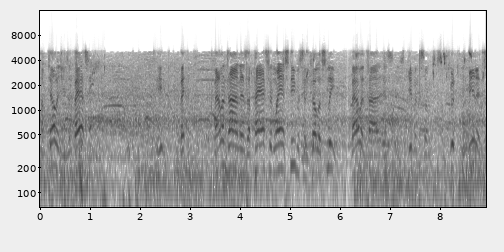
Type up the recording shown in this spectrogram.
I'm telling you, he's a passer. He, Valentine is a passer. Lance Stephenson fell asleep. Valentine is, is giving some, some good minutes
